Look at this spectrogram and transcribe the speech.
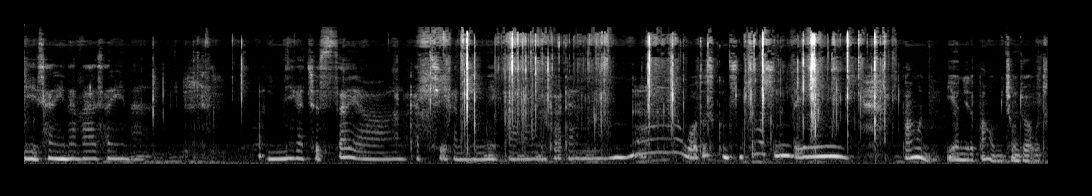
세상이나 마상이나 언니가 줬어요. 같이 가는 언니가 이거랑 아, 워터스콘 진짜 맛있는데 빵은 이 언니도 빵 엄청 좋아하거든.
